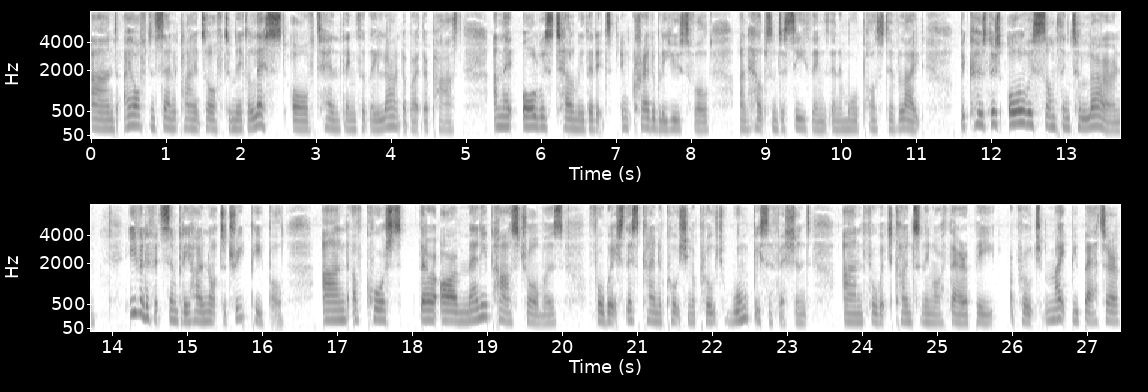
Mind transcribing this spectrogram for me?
And I often send clients off to make a list of 10 things that they learned about their past. And they always tell me that it's incredibly useful and helps them to see things in a more positive light because there's always something to learn, even if it's simply how not to treat people. And of course, there are many past traumas for which this kind of coaching approach won't be sufficient and for which counselling or therapy approach might be better.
